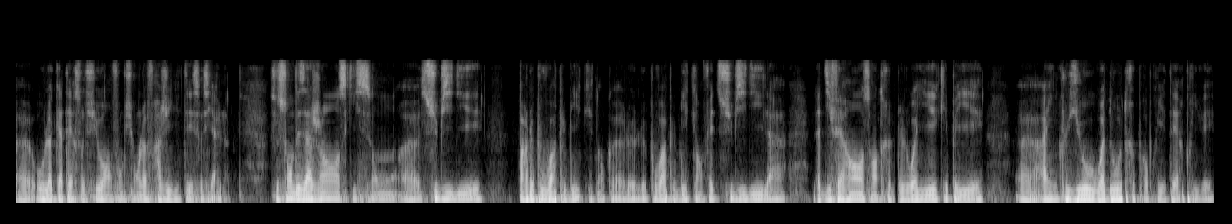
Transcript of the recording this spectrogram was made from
euh, aux locataires sociaux en fonction de leur fragilité sociale. Ce sont des agences qui sont subsidiées par le pouvoir public. Donc le, pouvoir public en fait subsidie la, différence entre le loyer qui est payé à Inclusio ou à d'autres propriétaires privés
